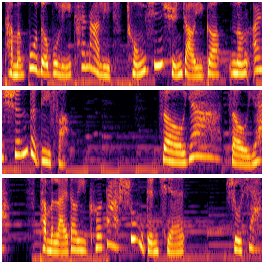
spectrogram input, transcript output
他们不得不离开那里，重新寻找一个能安身的地方。走呀走呀，他们来到一棵大树跟前，树下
